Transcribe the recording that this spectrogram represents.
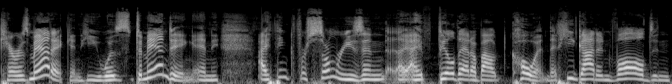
charismatic and he was demanding. And I think for some reason, I feel that about Cohen, that he got involved in,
